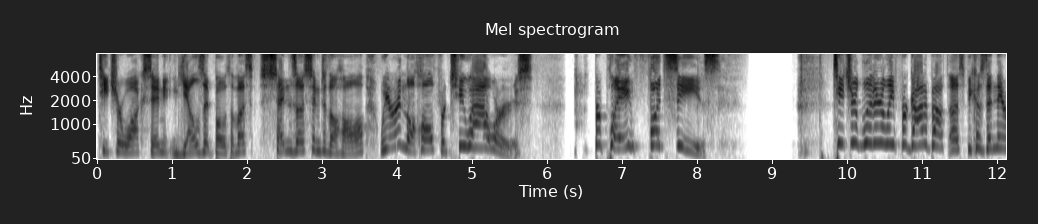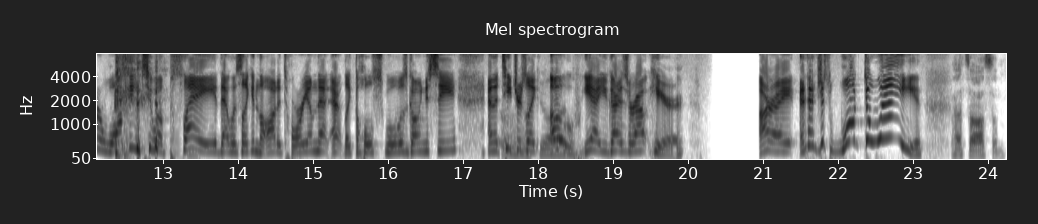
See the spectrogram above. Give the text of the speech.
Teacher walks in, yells at both of us, sends us into the hall. We were in the hall for two hours for playing footsies. Teacher literally forgot about us because then they were walking to a play that was like in the auditorium that like the whole school was going to see. And the oh teacher's my like, God. "Oh, yeah, you guys are out here." All right, and then just walked away. That's awesome.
